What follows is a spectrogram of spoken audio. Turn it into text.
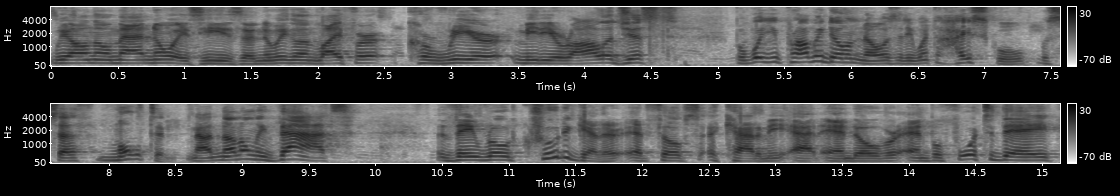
We all know Matt Noyes. He's a New England lifer, career meteorologist. But what you probably don't know is that he went to high school with Seth Moulton. Now, not only that, they rode crew together at Phillips Academy at Andover. And before today,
